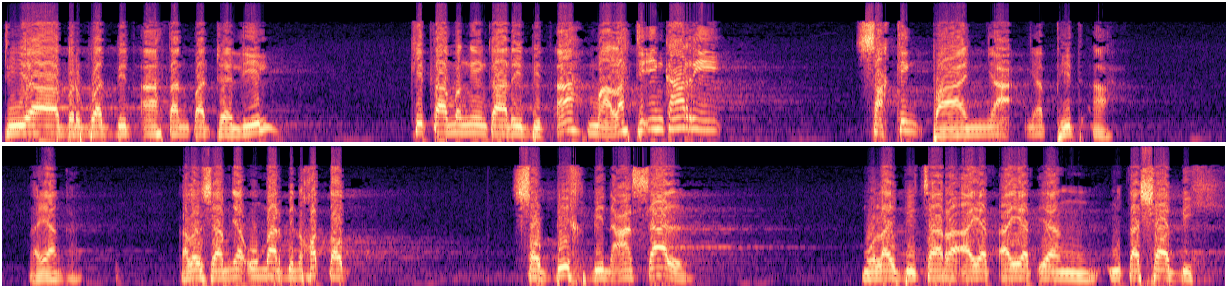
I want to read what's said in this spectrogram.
Dia berbuat bid'ah tanpa dalil. Kita mengingkari bid'ah malah diingkari. Saking banyaknya bid'ah. Bayangkan. Kalau zamannya Umar bin Khattab Sobih bin Asal mulai bicara ayat-ayat yang mutasyabih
